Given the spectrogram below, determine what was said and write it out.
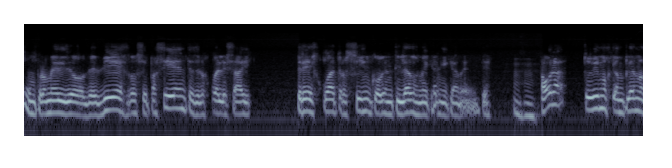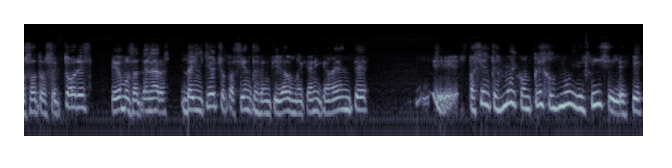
un promedio de 10, 12 pacientes, de los cuales hay 3, 4, 5 ventilados mecánicamente. Ahora tuvimos que ampliar nosotros sectores llegamos a tener 28 pacientes ventilados mecánicamente, eh, pacientes muy complejos, muy difíciles, que,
